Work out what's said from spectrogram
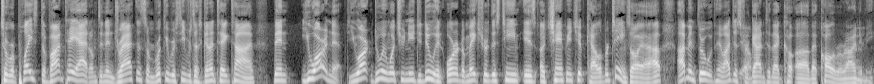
to replace Davante Adams and then drafting some rookie receivers that's going to take time, then you are inept. You aren't doing what you need to do in order to make sure this team is a championship caliber team. So I, I, I've been through with him. I just Yeah. forgot until that co- uh, that caller reminded me.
